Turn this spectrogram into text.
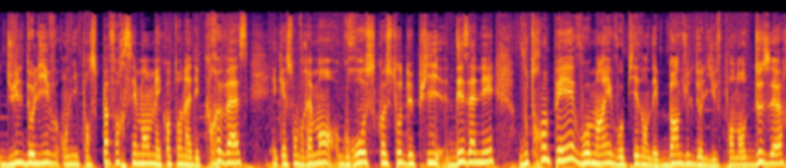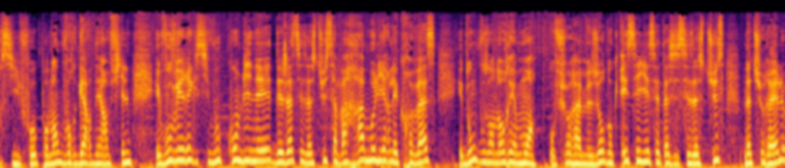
d'huile d'olive. On n'y pense pas forcément, mais quand on a des crevasses et qu'elles sont vraiment grosses, costauds depuis des années, vous trempez vos mains et vos pieds dans des bains d'huile d'olive pendant deux heures s'il faut, pendant que vous regardez un film. Et vous verrez que si vous combinez déjà ces astuces, ça va ramollir les crevasses et donc vous en aurez moins au fur et à mesure. Donc essayez ces astuces naturelles.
